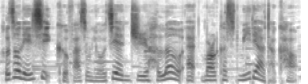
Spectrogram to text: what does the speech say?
合作联系可发送邮件至 hello at marcusmedia.com。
